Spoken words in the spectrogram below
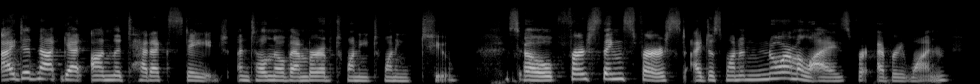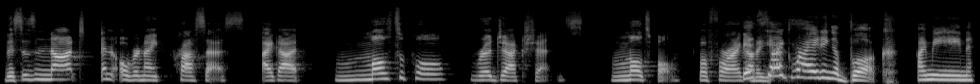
I did not get on the TEDx stage until November of 2022. So, first things first, I just want to normalize for everyone. This is not an overnight process. I got multiple rejections, multiple before I got it's a like writing a book. I mean,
